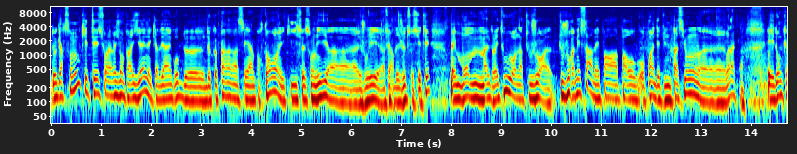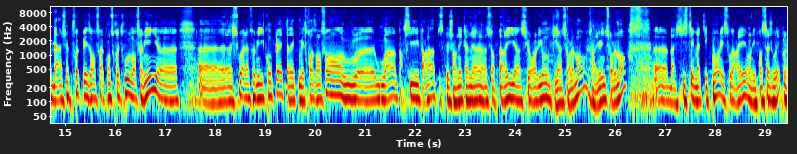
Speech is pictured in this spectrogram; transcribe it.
deux garçons qui étaient sur la région parisienne et qui avaient un groupe de, de, copains assez important et qui se sont mis à jouer, à faire des jeux de société. Mais bon, malgré tout, on a toujours toujours aimé ça, mais pas pas au, point d'être une passion, voilà. Quoi. Et donc, ben, à chaque fois que mes enfants, qu'on se retrouve en famille, soit la famille complète avec mes trois enfants ou ou un par-ci par là, puisque j'en ai quand même un sur Paris, un sur Lyon, puis un sur Le Mans, enfin une sur Le Mans, euh, bah, systématiquement les soirées, on les pense à jouer. Quoi.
